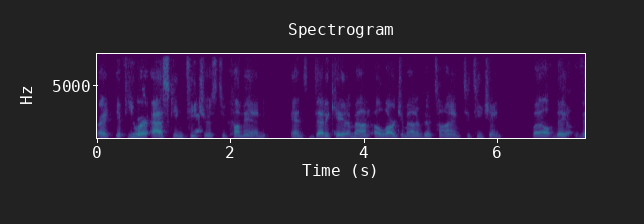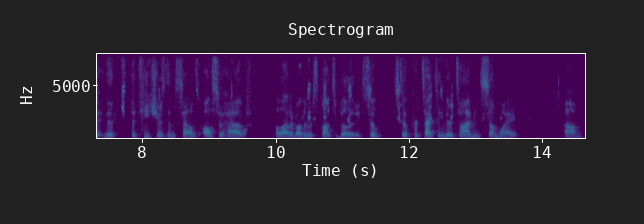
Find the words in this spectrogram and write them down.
right? If you are asking teachers to come in and dedicate amount a large amount of their time to teaching, well, they the, the, the teachers themselves also have a lot of other responsibilities. So so protecting their time in some way um,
